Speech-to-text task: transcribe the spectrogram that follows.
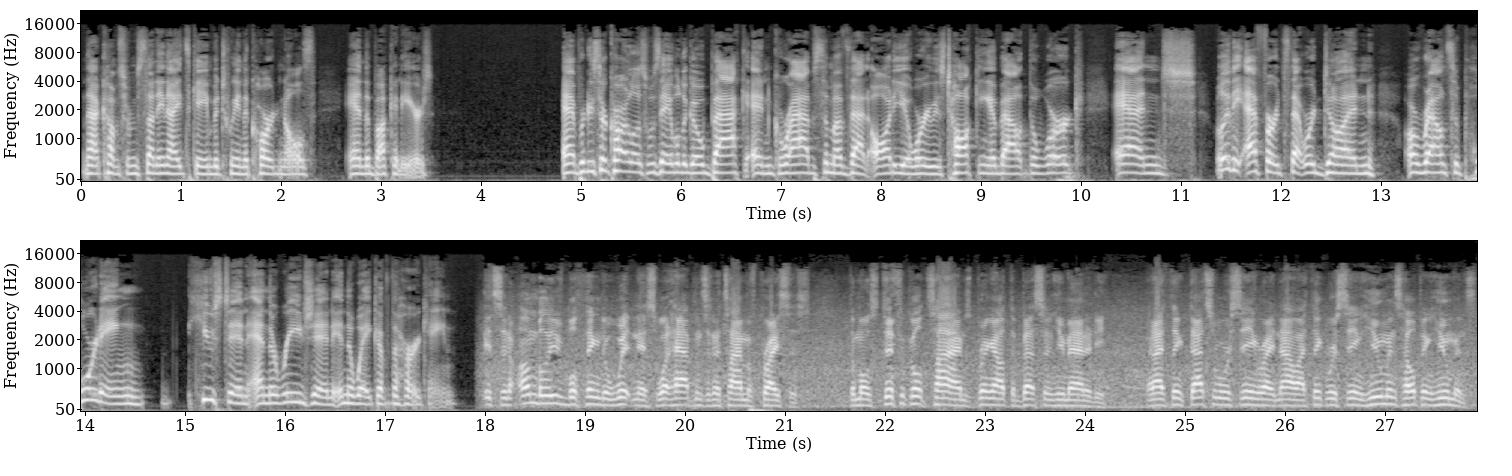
And that comes from Sunday night's game between the Cardinals and the Buccaneers. And producer Carlos was able to go back and grab some of that audio where he was talking about the work and really the efforts that were done around supporting Houston and the region in the wake of the hurricane. It's an unbelievable thing to witness what happens in a time of crisis. The most difficult times bring out the best in humanity. And I think that's what we're seeing right now. I think we're seeing humans helping humans.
